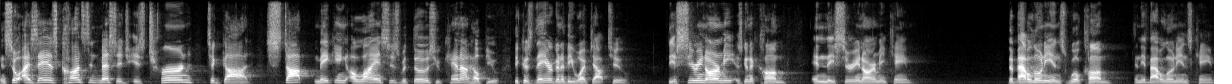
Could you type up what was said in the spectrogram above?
And so Isaiah's constant message is turn to God. Stop making alliances with those who cannot help you because they are going to be wiped out too. The Assyrian army is going to come, and the Assyrian army came. The Babylonians will come, and the Babylonians came.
